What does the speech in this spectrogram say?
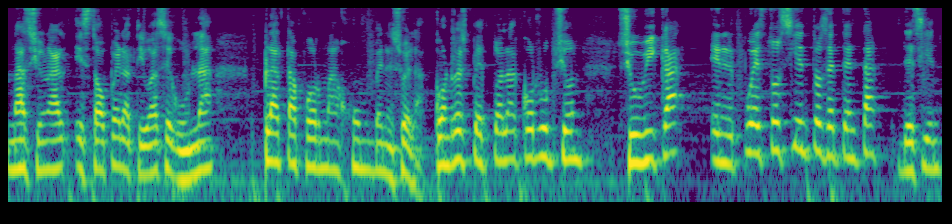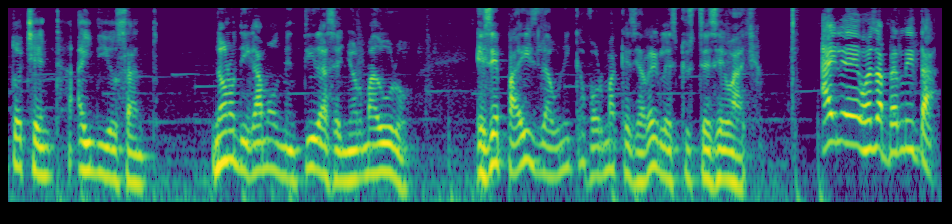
nacional está operativa según la plataforma Hum Venezuela. Con respecto a la corrupción, se ubica en el puesto 170 de 180. Ay Dios santo. No nos digamos mentiras, señor Maduro. Ese país, la única forma que se arregla es que usted se vaya. Ahí le dejo esa perlita.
